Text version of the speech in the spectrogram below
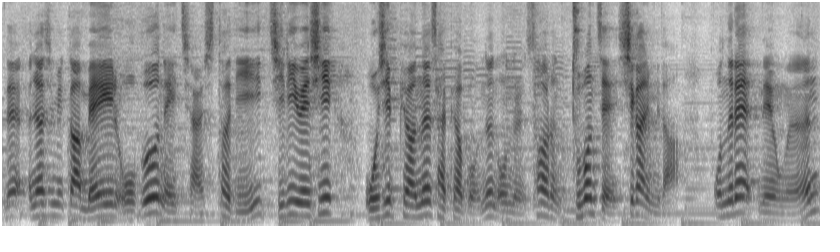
네, 안녕하십니까. 매일 5분 HR 스터디 지리외시 50편을 살펴보는 오늘 32번째 시간입니다. 오늘의 내용은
